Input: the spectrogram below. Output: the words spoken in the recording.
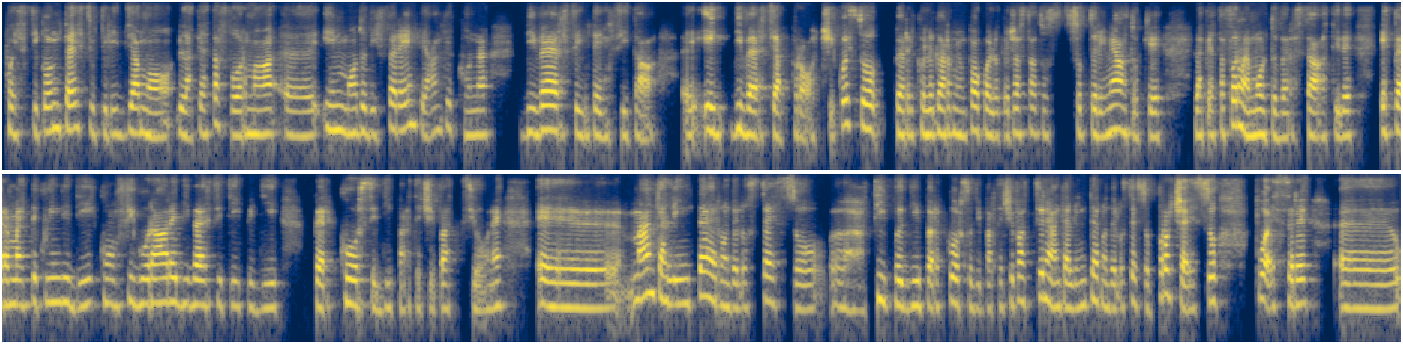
questi contesti utilizziamo la piattaforma eh, in modo differente anche con diverse intensità eh, e diversi approcci. Questo per ricollegarmi un po' a quello che è già stato sottolineato, che la piattaforma è molto versatile e permette quindi di configurare diversi tipi di percorsi di partecipazione, eh, ma anche all'interno dello stesso eh, tipo di percorso di partecipazione, anche all'interno dello stesso processo, può essere eh,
